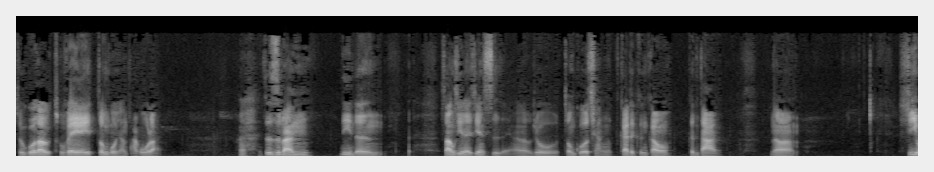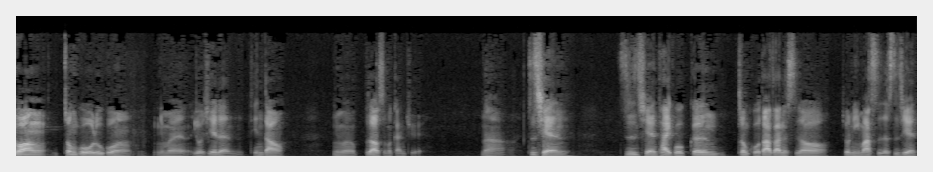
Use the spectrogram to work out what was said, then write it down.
出国到除非中国想打过来，哎，这是蛮令人伤心的一件事的。然后就中国墙盖得更高更大了，那希望中国如果你们有些人听到，你们不知道什么感觉，那之前。之前泰国跟中国大战的时候，就你妈死的事件，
